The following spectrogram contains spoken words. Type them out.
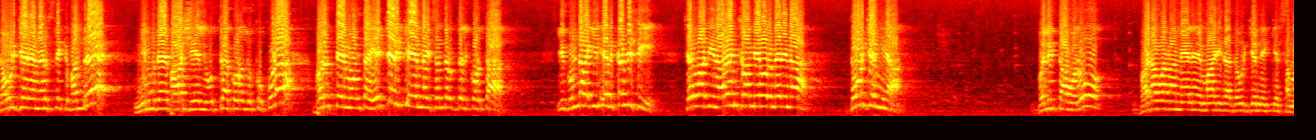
ದೌರ್ಜನ್ಯ ನಡೆಸಲಿಕ್ಕೆ ಬಂದ್ರೆ ನಿಮ್ಮದೇ ಭಾಷೆಯಲ್ಲಿ ಉತ್ತರ ಕೊಡೋದಕ್ಕೂ ಕೂಡ ಬರುತ್ತೆ ಅನ್ನುವಂತ ಎಚ್ಚರಿಕೆಯನ್ನ ಈ ಸಂದರ್ಭದಲ್ಲಿ ಕೊಡ್ತಾ. ಈ ಗುಂಡಾಗಿರಿಯನ್ನು ಖಂಡಿಸಿ. ಶರ್ವಾದಿ ನಾರಾಯಣ ಸ್ವಾಮಿ ಅವರ ಮೇಲಿನ ದೌರ್ಜನ್ಯ. ಬಲಿತಾವರು ಬಡವನ ಮೇಲೆ ಮಾಡಿದ ದೌರ್ಜನ್ಯಕ್ಕೆ ಸಮ.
